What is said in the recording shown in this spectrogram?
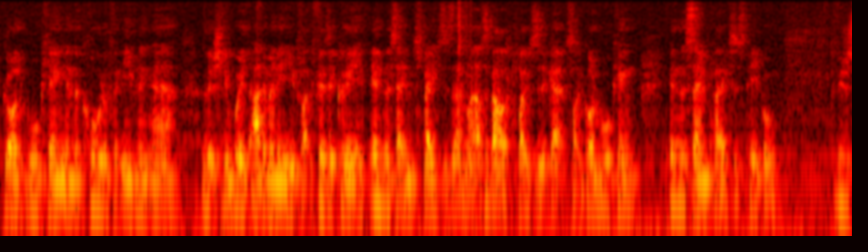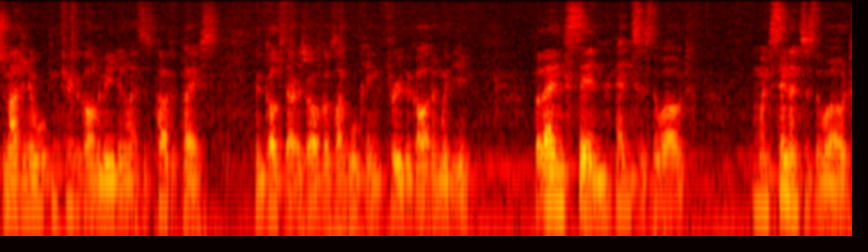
God walking in the cool of the evening air, literally with Adam and Eve, like physically in the same space as them. Like that's about as close as it gets. Like God walking in the same place as people. So if you just imagine you're walking through the Garden of Eden, like it's this perfect place, and God's there as well. God's like walking through the garden with you. But then sin enters the world. And when sin enters the world,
